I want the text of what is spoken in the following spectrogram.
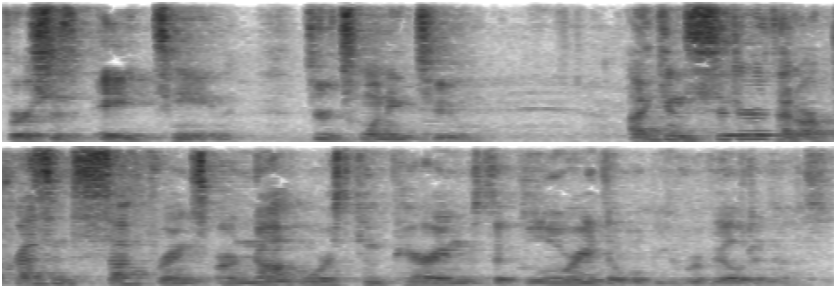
verses 18 through 22. I consider that our present sufferings are not worth comparing with the glory that will be revealed in us.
